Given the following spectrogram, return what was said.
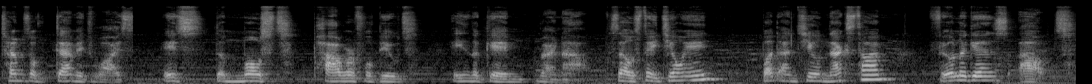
terms of damage wise, it's the most powerful build in the game right now. So stay tuned in, but until next time, Philligans out.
